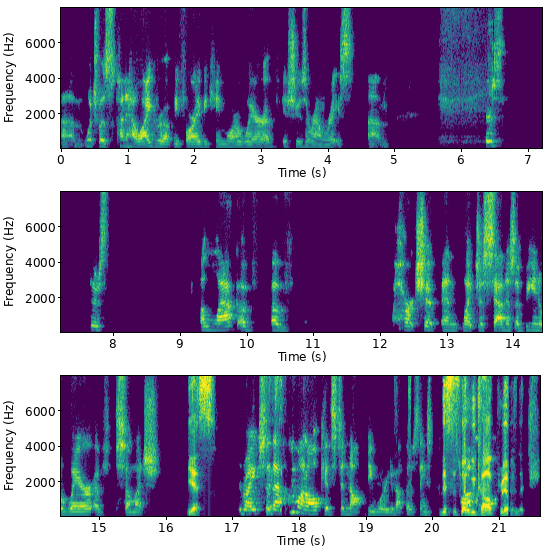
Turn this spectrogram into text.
um, which was kind of how I grew up before I became more aware of issues around race. Um, there's there's a lack of of hardship and like just sadness of being aware of so much yes right so yes. that we want all kids to not be worried about those things this is what we call privilege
